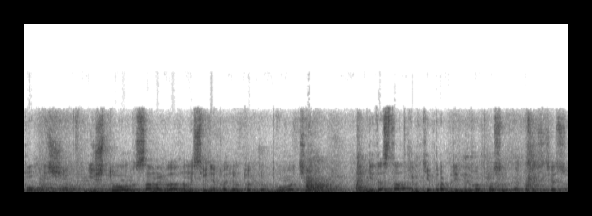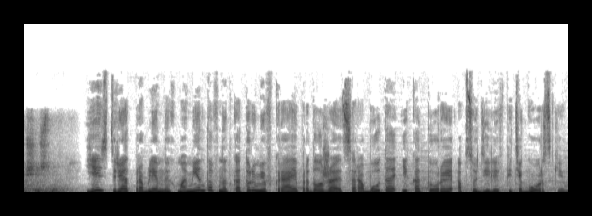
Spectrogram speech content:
поприще. И что самое главное, мы сегодня пройдем только по тем недостаткам, тем проблемным вопросам, которые сейчас существуют. Есть ряд проблемных моментов, над которыми в крае продолжается работа и которые обсудили в Пятигорске.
